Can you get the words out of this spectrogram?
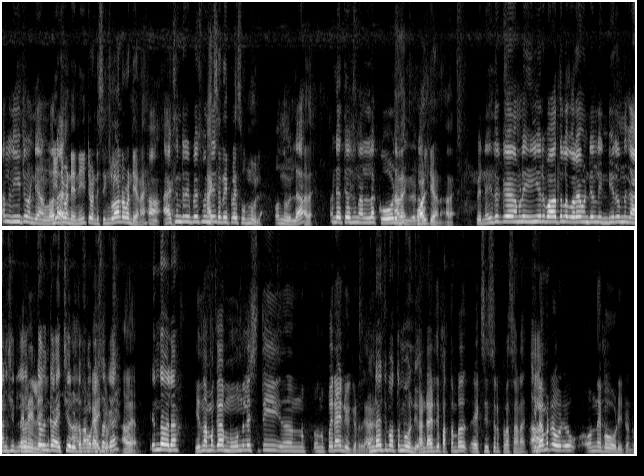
നല്ല നീറ്റ് വണ്ടിയാണല്ലോ അല്ലേ? നീറ്റ് വണ്ടി നീറ്റ് വണ്ടി. സിംഗിൾ ഓണർ വണ്ടിയാണ്. ആക്സിഡന്റ് റീപ്ലേസ്മെന്റ് ആക്സിഡന്റ് റീപ്ലേസ് ഒന്നുമില്ല. ഒന്നുമില്ല. അതെ. വണ്ടി അത്യാവശ്യം നല്ല ക്വാളിറ്റി ക്വാളിറ്റിയാണ് അതെ. പിന്നെ ഇതൊക്കെ നമ്മൾ ഈ ഒരു ഭാഗത്തുള്ള കുറെ വണ്ടികളുടെ ഇന്റീരിയർ ഒന്നും കാണിച്ചിട്ടില്ല. അയച്ചു തരും ഫോട്ടോസ് ഒക്കെ. എന്താ വില? ഇത് നമുക്ക് മൂന്ന് ലക്ഷത്തി മുപ്പതിനായിരം രൂപയ്ക്ക് എടുക്കാം. രണ്ടായിരത്തി പത്തൊമ്പത് രണ്ടായിരത്തി പത്തൊമ്പത് എക്സിസ്റ്റർ പ്ലസ് ആണ്. കിലോമീറ്റർ ഒരു ഒന്ന് ഇപ്പോൾ ഓടിയിട്ടുണ്ട്.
